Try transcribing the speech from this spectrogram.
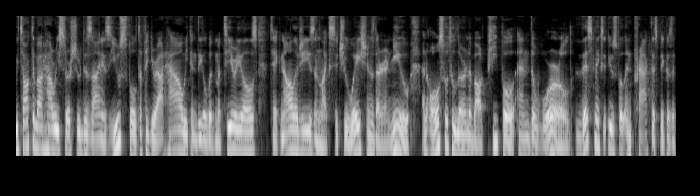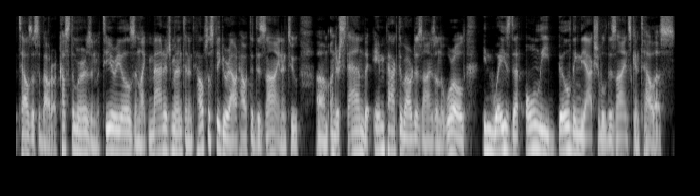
We talked about how research through design is useful to figure out how we can deal with materials, technologies, and like situations that are new, and also to learn about people and the world. This makes it useful in practice because it tells us about our customers and materials and like management, and it helps us figure out how to design and to um, understand the impact of our designs on the world in ways that only building the actual designs can tell us.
